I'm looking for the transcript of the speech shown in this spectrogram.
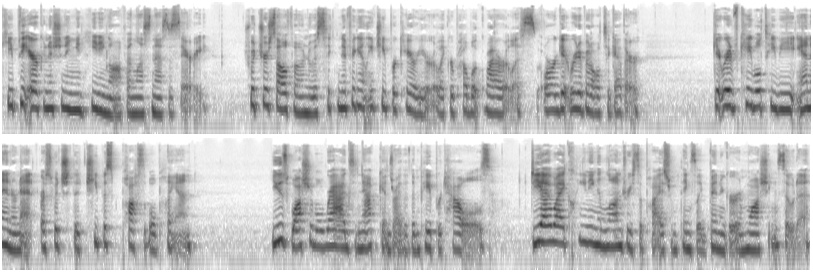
Keep the air conditioning and heating off unless necessary. Switch your cell phone to a significantly cheaper carrier like Republic Wireless, or get rid of it altogether. Get rid of cable TV and internet, or switch to the cheapest possible plan. Use washable rags and napkins rather than paper towels. DIY cleaning and laundry supplies from things like vinegar and washing soda.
